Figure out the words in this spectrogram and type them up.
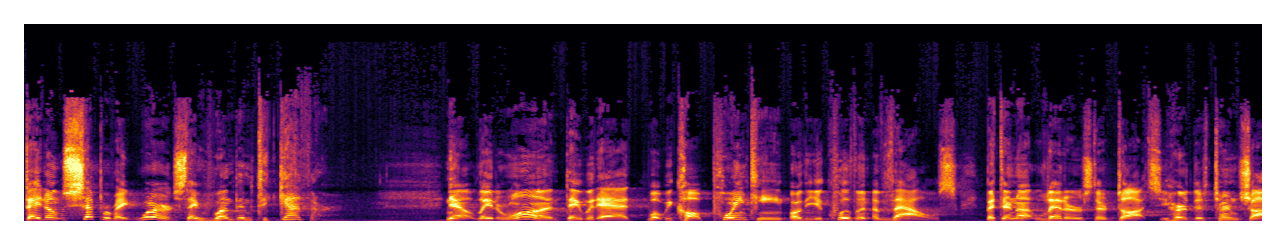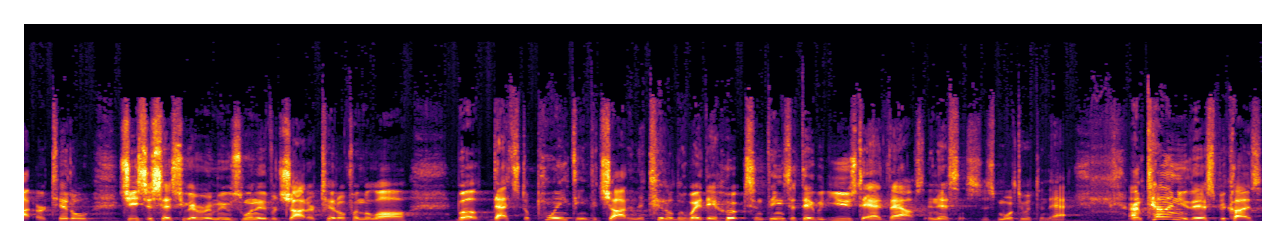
they don't separate words, they run them together. Now, later on, they would add what we call pointing or the equivalent of vowels, but they're not letters, they're dots. You heard the term jot or tittle. Jesus says, Whoever removes one of the jot or tittle from the law, well, that's the pointing, the jot and the tittle, the way they hooks and things that they would use to add vowels. In essence, there's more to it than that. I'm telling you this because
